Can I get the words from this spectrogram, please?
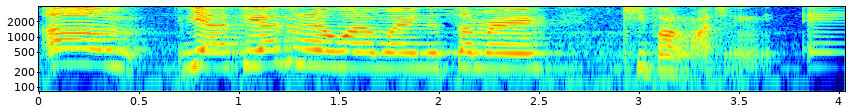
um, yeah, if you guys want to know what I'm wearing this summer, keep on watching. And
